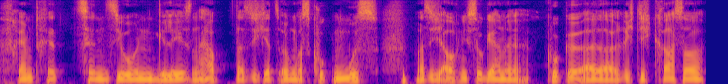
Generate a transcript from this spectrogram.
Fremdrezensionen gelesen habe, dass ich jetzt irgendwas gucken muss, was ich auch nicht so gerne gucke. Also richtig krasser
